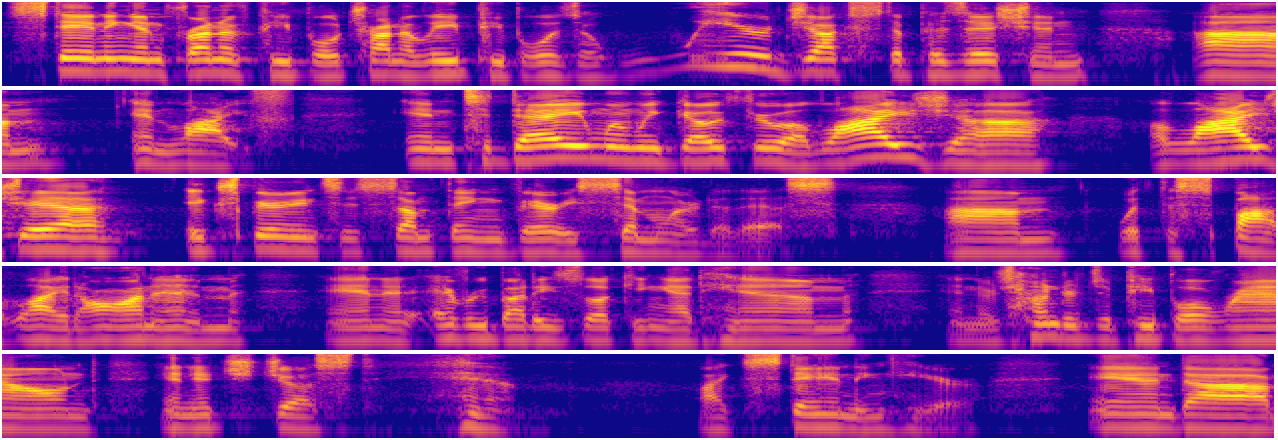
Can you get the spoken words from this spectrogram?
standing in front of people trying to lead people is a weird juxtaposition um, in life. And today, when we go through Elijah, Elijah experiences something very similar to this um, with the spotlight on him, and everybody's looking at him, and there's hundreds of people around, and it's just him like standing here. And, uh,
